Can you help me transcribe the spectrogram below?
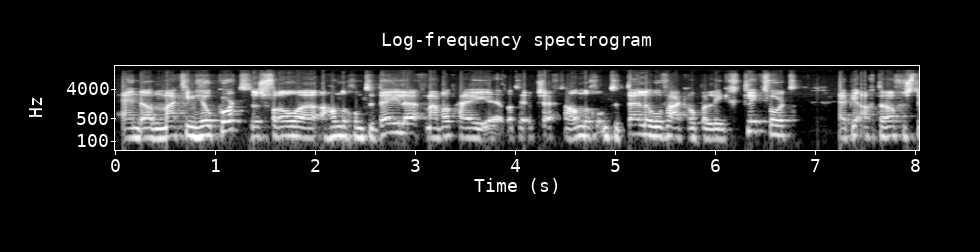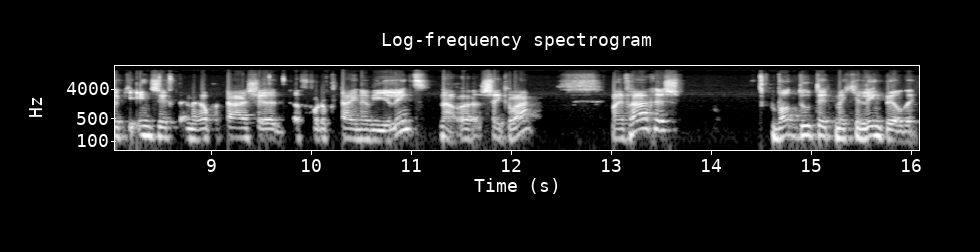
En dan maakt hij hem heel kort, dus vooral handig om te delen. Maar wat hij, wat hij ook zegt, handig om te tellen hoe vaak er op een link geklikt wordt. Heb je achteraf een stukje inzicht en een rapportage voor de partij naar wie je linkt? Nou, uh, zeker waar. Mijn vraag is, wat doet dit met je linkbuilding?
